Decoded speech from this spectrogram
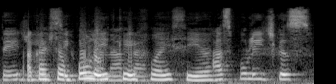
ter dinheiro A questão política influencia. As políticas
